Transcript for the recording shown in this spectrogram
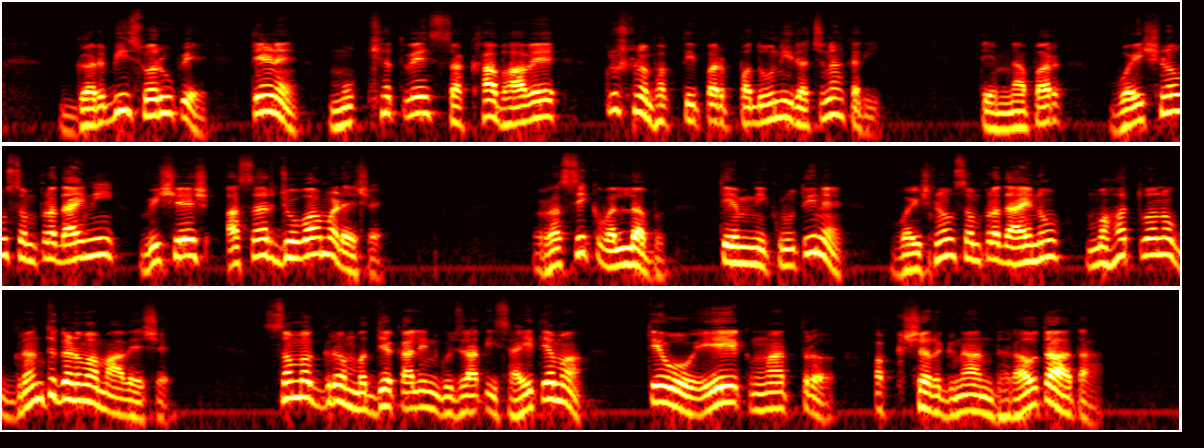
ગરબી સ્વરૂપે તેણે મુખ્યત્વે સખા ભાવે કૃષ્ણ ભક્તિ પર પદોની રચના કરી. તેમના પર વૈષ્ણવ સંપ્રદાયની વિશેષ અસર જોવા મળે છે. રસિક વલ્લભ તેમની કૃતિને વૈષ્ણવ સંપ્રદાયનો મહત્વનો ગ્રંથ ગણવામાં આવે છે. સમગ્ર મધ્યકાલીન ગુજરાતી સાહિત્યમાં તેઓ એકમાત્ર અક્ષર જ્ઞાન ધરાવતા હતા.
